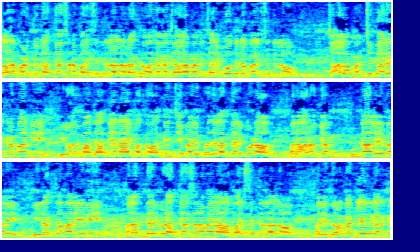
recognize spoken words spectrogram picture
బాధపడుతున్న అత్యవసర పరిస్థితులలో రక్తం అందక చాలామంది చనిపోతున్న పరిస్థితుల్లో చాలా మంచి కార్యక్రమాన్ని ఈరోజు మా జాతీయ నాయకత్వం అందించి మరి ప్రజలందరికీ కూడా మరి ఆరోగ్యం ఉండాలి. మరి ఈ రక్తం అనేది మనందరికీ కూడా అత్యవసరమైన పరిస్థితులలో మరి దొరకట్లేదు కనుక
